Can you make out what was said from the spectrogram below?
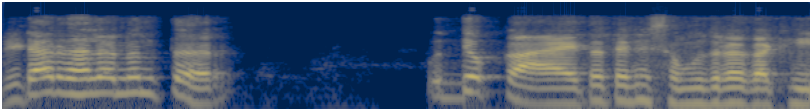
रिटायर झाल्यानंतर उद्योग काय तर त्यांनी समुद्राकाठी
